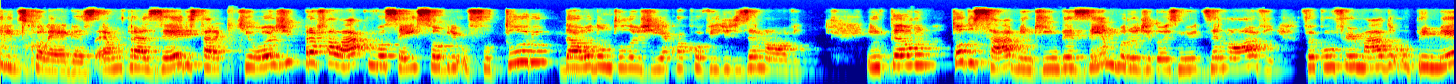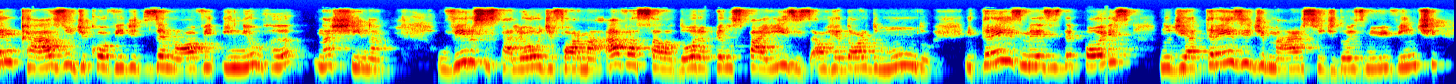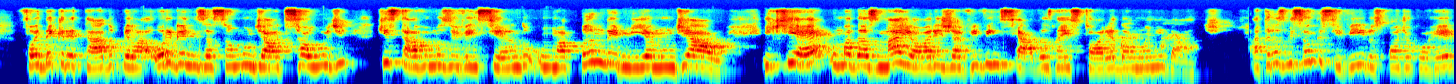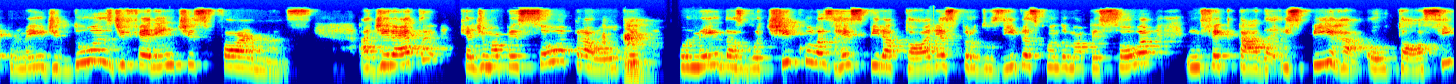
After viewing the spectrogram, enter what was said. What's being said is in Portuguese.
queridos colegas. É um prazer estar aqui hoje para falar com vocês sobre o futuro da odontologia com a Covid-19. Então, todos sabem que em dezembro de 2019 foi confirmado o primeiro caso de Covid-19 em Wuhan, na China. O vírus se espalhou de forma avassaladora pelos países ao redor do mundo e três meses depois, no dia 13 de março de 2020, foi decretado pela Organização Mundial de Saúde que estávamos vivenciando uma pandemia mundial e que é uma das maiores já vivenciadas na história da humanidade. A transmissão desse vírus pode ocorrer por meio de duas diferentes formas. A direta, que é de uma pessoa para outra, por meio das gotículas respiratórias produzidas quando uma pessoa infectada espirra ou tosse,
